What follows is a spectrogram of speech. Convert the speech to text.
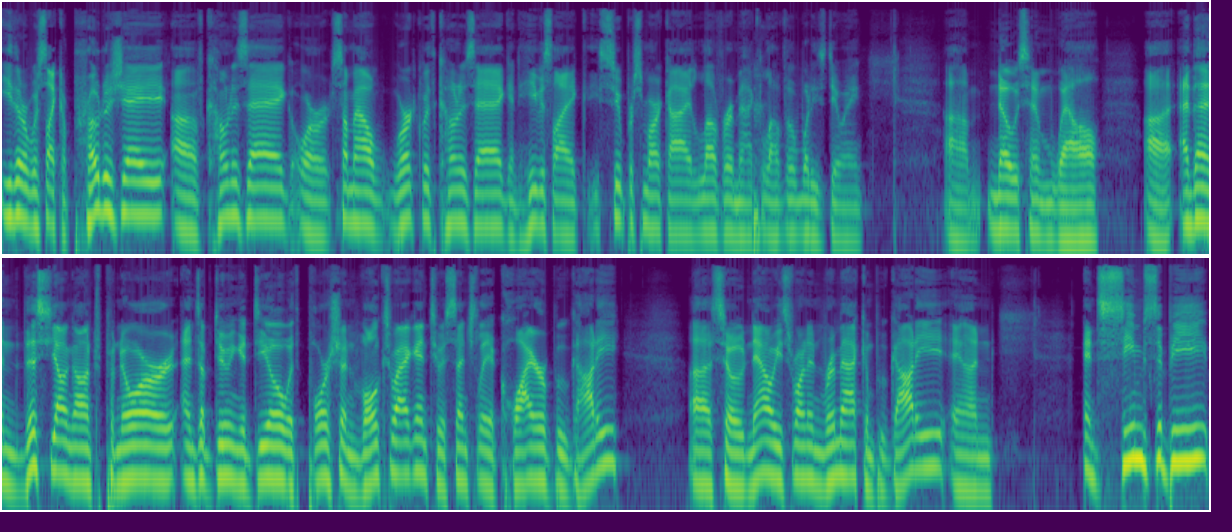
either was like a protege of Koenigsegg or somehow worked with Koenigsegg, and he was like super smart guy, love Rimac, love what he's doing, um, knows him well. Uh, and then this young entrepreneur ends up doing a deal with Porsche and Volkswagen to essentially acquire Bugatti. Uh, so now he's running Rimac and Bugatti, and and seems to be,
